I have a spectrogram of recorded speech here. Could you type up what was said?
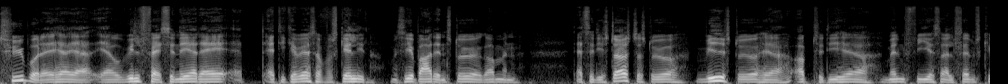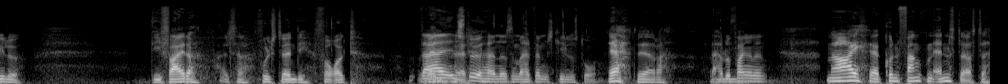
typer der her, jeg, jeg er jo vildt fascineret af, at, at de kan være så forskellige. Man siger bare, at det er en støger, ikke? men altså de største støger, hvide støger her, op til de her mellem 80 og 90 kilo, de fighter altså fuldstændig forrygt. Der er en stør hernede, som er 90 kilo stor. Ja, det er der. Har du fanget den, Nej, jeg har kun fanget den anden største.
